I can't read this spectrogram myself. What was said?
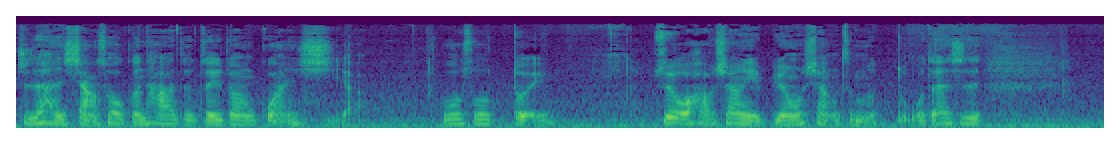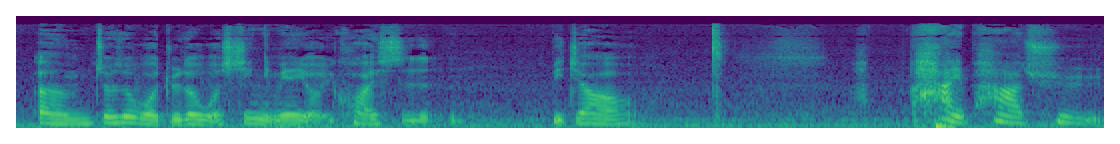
就是很享受跟他的这一段关系啊。我说对，所以我好像也不用想这么多，但是，嗯，就是我觉得我心里面有一块是比较害怕去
